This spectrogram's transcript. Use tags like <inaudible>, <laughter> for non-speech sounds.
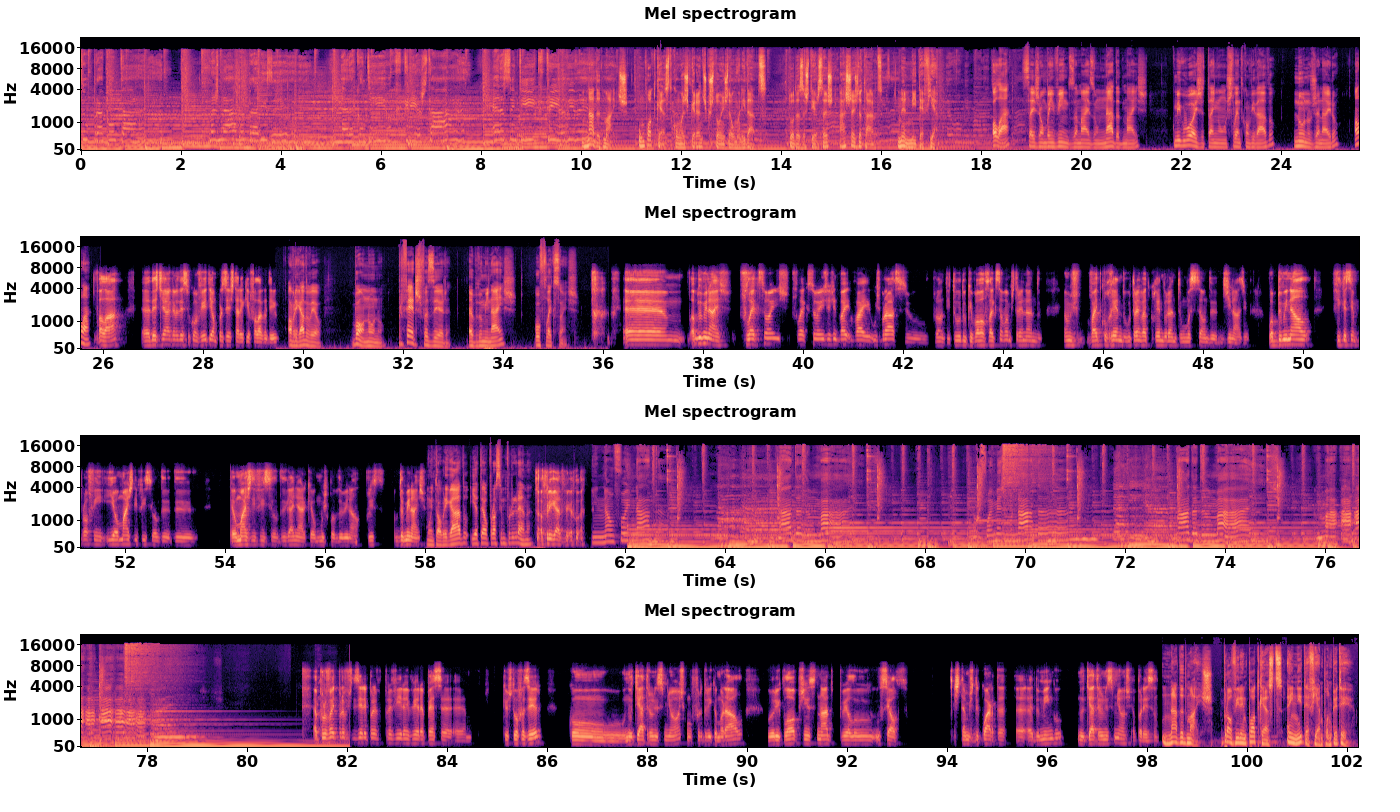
tanto para contar, mas nada para dizer. Era contigo que queria estar, era sem ti que queria viver. Nada de Mais, um podcast com as grandes questões da humanidade. Todas as terças, às seis da tarde, na NIT FM. Olá, sejam bem-vindos a mais um Nada de Mais. Comigo hoje tenho um excelente convidado, Nuno Janeiro. Olá. Olá, desde já agradeço o convite e é um prazer estar aqui a falar contigo. Obrigado eu. Bom, Nuno, preferes fazer abdominais ou flexões? <laughs> Ehm, abdominais, flexões, flexões, a gente vai, vai os braços, pronto, e tudo o que envolve a flexão vamos treinando, vamos, vai decorrendo, o treino vai decorrendo durante uma sessão de, de ginásio. O abdominal fica sempre para o fim e é o mais difícil de, de- é o mais difícil de ganhar, que é o músculo abdominal. Por isso, abdominais. Muito obrigado e até ao próximo programa. <laughs> Obrigado, meu. E não foi nada, nada demais. Não foi mesmo nada, nada demais. Mais. Aproveito para vos dizer e para, para virem ver a peça eh, que eu estou a fazer com, no Teatro Eunice Minhós, com o Frederico Amaral, o Eurico Lopes, encenado pelo Celso. Estamos de quarta a, a domingo no Teatro Eunice Minhós. Apareçam. Nada de Mais. Para ouvir em podcast em nitfm.pt.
